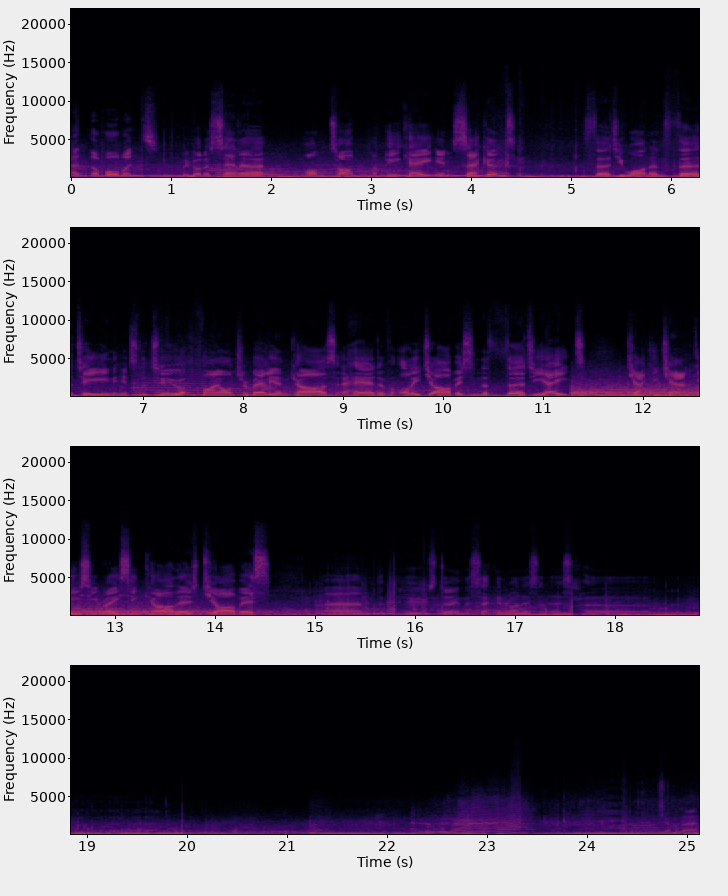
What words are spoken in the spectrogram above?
at the moment. We've got a Senna on top, a Piquet in second. 31 and 13. It's the two Vaillante Rebellion cars ahead of Ollie Jarvis in the 38 Jackie Chan DC Racing car. There's Jarvis. And who's doing the second run? Is it's her. Check that.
